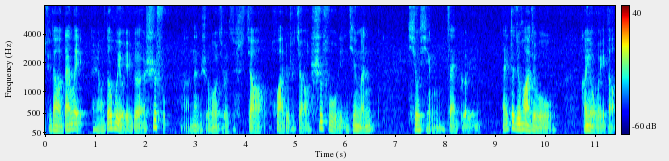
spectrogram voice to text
去到单位，然后都会有一个师傅啊。那个时候就叫话，就是叫“师傅领进门，修行在个人”。哎，这句话就很有味道。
